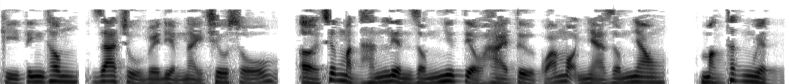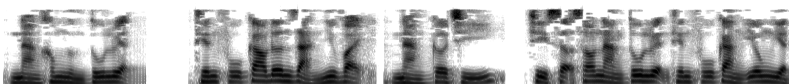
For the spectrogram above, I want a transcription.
kỳ tinh thông, gia chủ về điểm này chiêu số, ở trước mặt hắn liền giống như tiểu hài tử quá mọi nhà giống nhau, mặc thất nguyệt, nàng không ngừng tu luyện. Thiên phú cao đơn giản như vậy, nàng cơ trí, chỉ sợ so nàng tu luyện thiên phú càng yêu nghiệt,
